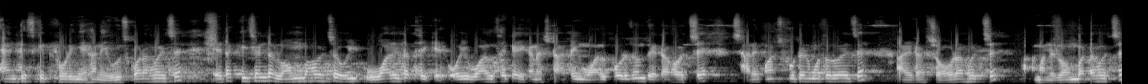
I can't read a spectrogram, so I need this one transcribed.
অ্যান্টিস্কিট ফ্লোরিং এখানে ইউজ করা হয়েছে। এটা কিচেনটা লম্বা হচ্ছে ওই ওয়ালটা থেকে। ওই ওয়াল থেকে এখানে স্টার্টিং ওয়াল পর্যন্ত এটা হচ্ছে সাড়ে পাঁচ ফুটের মতো রয়েছে আর এটা চওড়া হচ্ছে মানে লম্বাটা হচ্ছে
